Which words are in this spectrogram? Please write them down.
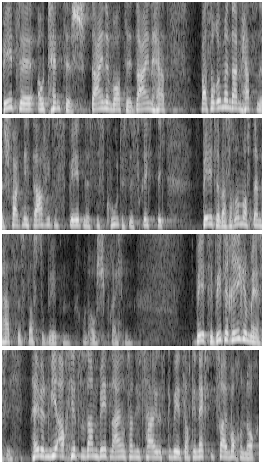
Bete authentisch, deine Worte, dein Herz, was auch immer in deinem Herzen ist. Frag nicht, darf ich das beten? Ist es gut? Ist es richtig? Bete, was auch immer auf deinem Herzen ist, darfst du beten und aussprechen. Bete, bete regelmäßig. Hey, wenn wir auch hier zusammen beten, 21 Tage des Gebets, auch die nächsten zwei Wochen noch.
